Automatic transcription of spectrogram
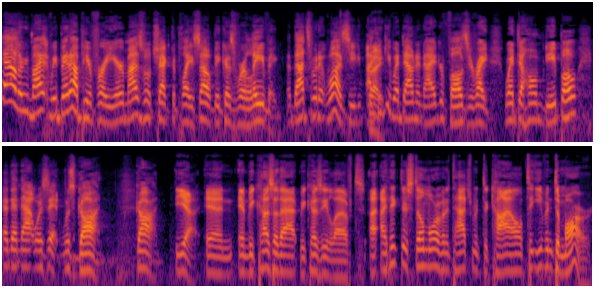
yeah, we might, we've been up here for a year. Might as well check the place out because we're leaving. And that's what it was. He, I Right. think he went down to Niagara Falls. You're right. Went to Home Depot, and then that was it. Was gone, gone. Yeah, and and because of that, because he left, I, I think there's still more of an attachment to Kyle, to even Demar,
